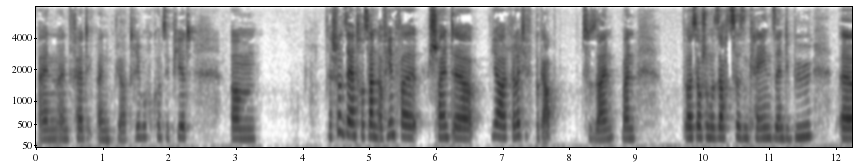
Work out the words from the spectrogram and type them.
ein, ein, fertig, ein ja, Drehbuch konzipiert. Ähm, ist schon sehr interessant. Auf jeden Fall scheint er ja relativ begabt zu sein. Meine, du hast ja auch schon gesagt, Citizen Kane, sein Debüt, äh,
